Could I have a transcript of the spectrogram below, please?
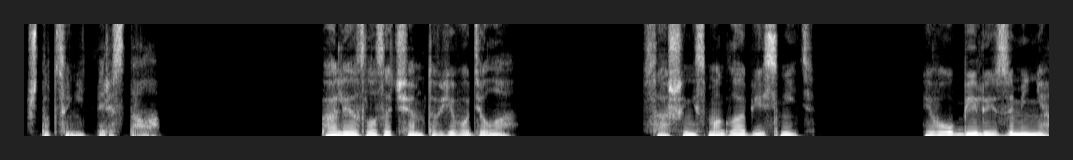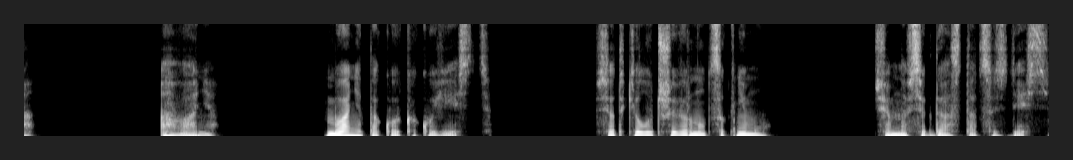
что ценить перестала. Полезла зачем-то в его дела. Саша не смогла объяснить. Его убили из-за меня. А Ваня? Ваня такой, какой есть. все таки лучше вернуться к нему, чем навсегда остаться здесь.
